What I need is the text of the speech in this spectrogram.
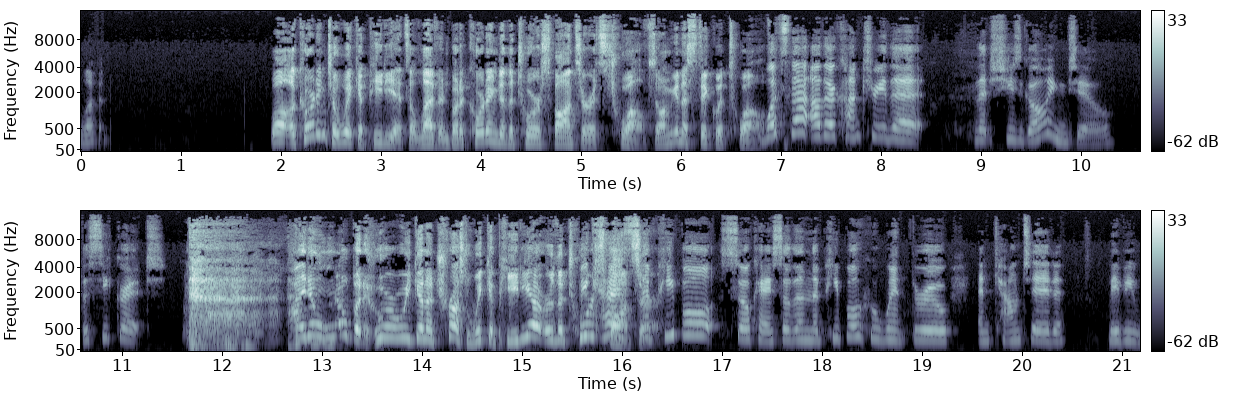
11. Well, according to Wikipedia, it's 11, but according to the tour sponsor, it's 12. So I'm going to stick with 12. What's that other country that that she's going to? The secret. I don't know, but who are we going to trust? Wikipedia or the tour because sponsor? the people. So okay, so then the people who went through and counted maybe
